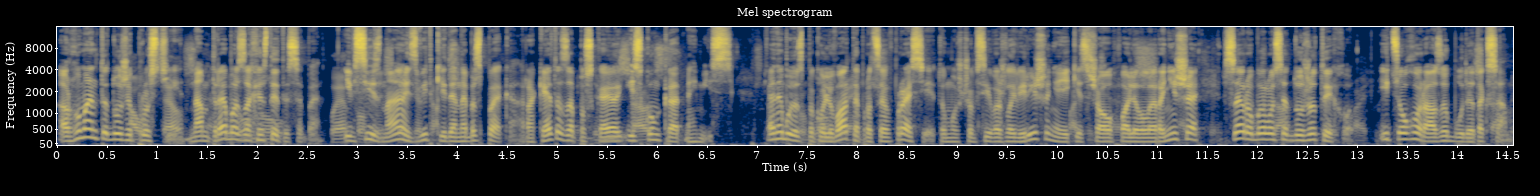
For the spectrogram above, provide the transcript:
Аргументи дуже прості. Нам треба захистити себе. І всі знають, звідки йде небезпека. Ракети запускають із конкретних місць. Я не буду спекулювати про це в пресі, тому що всі важливі рішення, які США ухвалювали раніше, все робилося дуже тихо. І цього разу буде так само.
